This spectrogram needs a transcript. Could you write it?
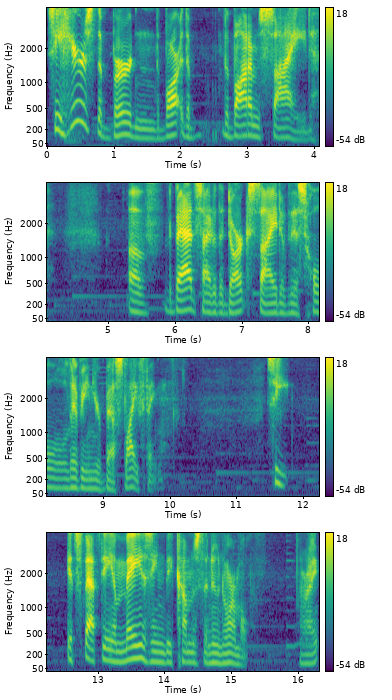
See, here's the burden, the bar, the, the bottom side of the bad side or the dark side of this whole living your best life thing. See, it's that the amazing becomes the new normal. All right?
